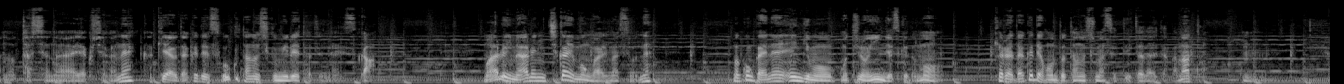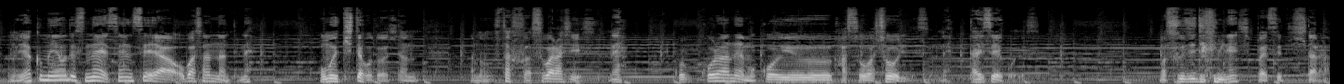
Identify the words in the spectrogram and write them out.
あの、達者な役者がね、掛け合うだけですごく楽しく見れたじゃないですか。まあ、ある意味あれに近いもんがありますよね。まあ、今回ね、演技ももちろんいいんですけども、キャラだけで本当楽しませていただいたかなと。うん。あの、役名をですね、先生やおばさんなんてね、思い切ったことをしたあの、スタッフは素晴らしいですよね。これこれはね、もうこういう発想は勝利ですよね。大成功です。まあ、数字的にね、失敗したら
